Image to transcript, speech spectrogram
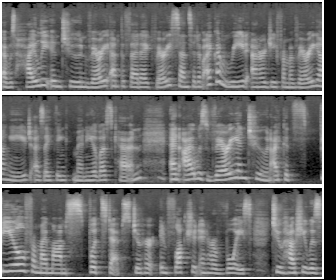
I was highly in tune, very empathetic, very sensitive. I could read energy from a very young age, as I think many of us can. And I was very in tune. I could feel from my mom's footsteps to her inflection in her voice to how she was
